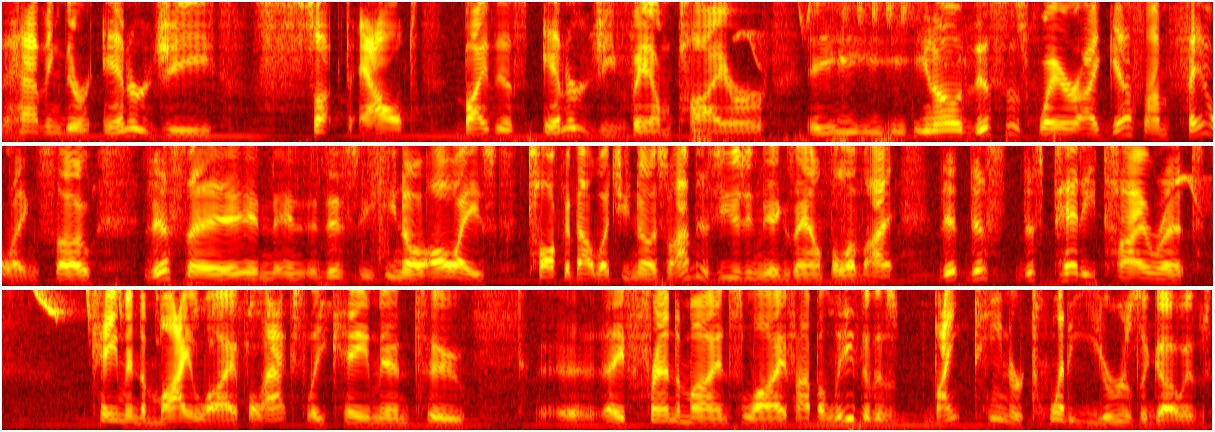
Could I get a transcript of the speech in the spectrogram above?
having their energy sucked out by this energy vampire. You know, this is where I guess I'm failing. So this, uh, and, and this, you know, always talk about what you know. So I'm just using the example of I, this, this petty tyrant came into my life. Well, actually came into uh, a friend of mine's life. I believe it was 19 or 20 years ago. It was,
